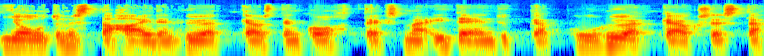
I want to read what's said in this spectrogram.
joutumista haiden hyökkäysten kohteeksi, mä itse en tykkää puhua hyökkäyksestä,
